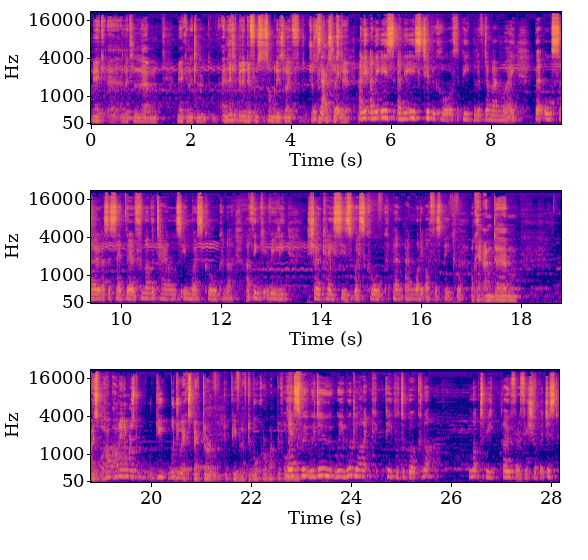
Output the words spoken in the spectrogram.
make a, little, um, make a little, a little bit of difference to somebody's life just on Christmas exactly, Day. and it and it is and it is typical of the people of Dunmanway, but also as I said, they're from other towns in West Cork, and I, I think it really showcases West Cork and, and what it offers people. Okay, and um, I suppose how, how many numbers do you, would you expect, or do people have to book, or what before? Yes, we, we do. We would like people to book, not not to be over official, but just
